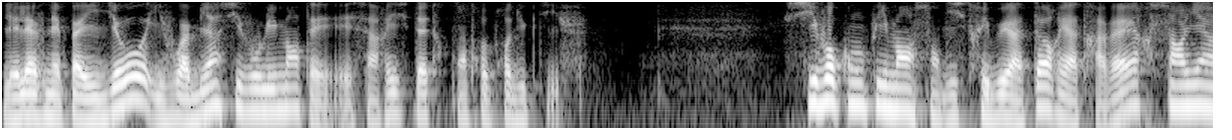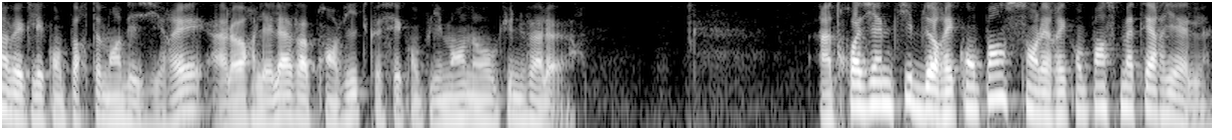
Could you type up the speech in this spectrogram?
L'élève n'est pas idiot, il voit bien si vous lui mentez, et ça risque d'être contre-productif. Si vos compliments sont distribués à tort et à travers, sans lien avec les comportements désirés, alors l'élève apprend vite que ces compliments n'ont aucune valeur. Un troisième type de récompense sont les récompenses matérielles.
